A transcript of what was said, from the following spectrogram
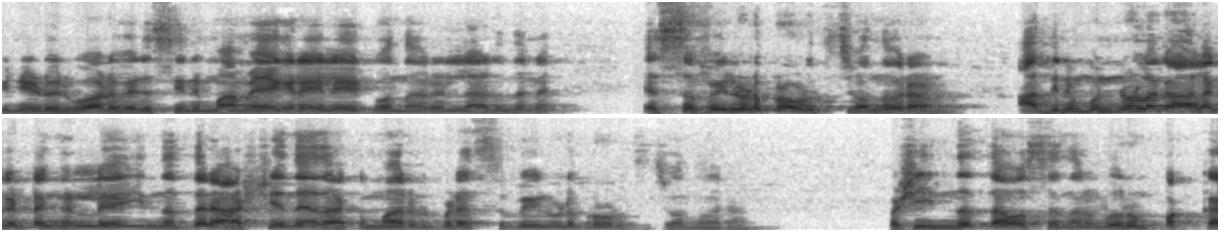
പിന്നീട് ഒരുപാട് പേര് സിനിമാ മേഖലയിലേക്ക് വന്നവരെല്ലാവരും തന്നെ എസ് എഫ് ഐയിലൂടെ പ്രവർത്തിച്ച് വന്നവരാണ്. അതിനു മുന്നുള്ള കാലഘട്ടങ്ങളിൽ ഇന്നത്തെ രാഷ്ട്രീയ നേതാക്കന്മാരുൾപ്പെടെ എസ് എഫ് ഐയിലൂടെ പ്രവർത്തിച്ച് വന്നവരാണ്. പക്ഷെ ഇന്നത്തെ അവസ്ഥ എന്താണ്? വെറും പക്ക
